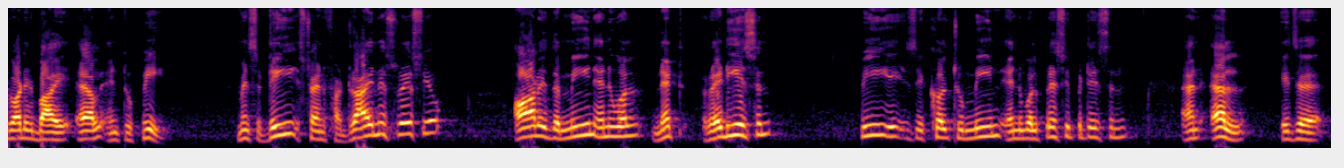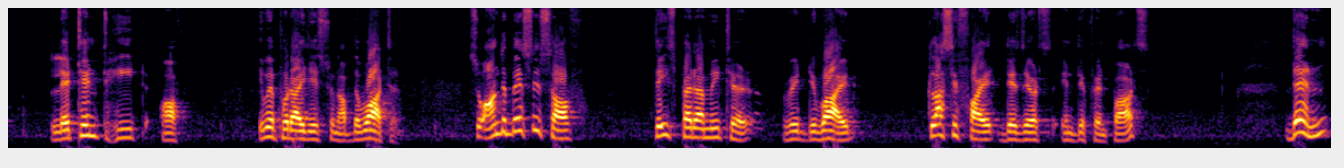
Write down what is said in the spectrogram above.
divided by L into P. Means D stands for dryness ratio, R is the mean annual net radiation, P is equal to mean annual precipitation and L is a latent heat of evaporization of the water. So, on the basis of these parameter we divide classify deserts in different parts. Then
